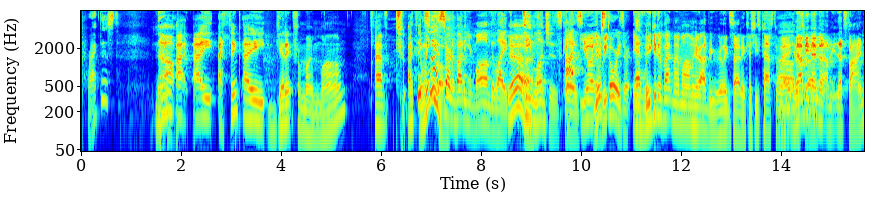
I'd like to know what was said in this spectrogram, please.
practiced? No, I, I I think I get it from my mom. I have two. I think and we so. need to start inviting your mom to like Yeah. team lunches because you know your we- stories are If epic. we could invite my mom here, I'd be really excited because she's passed oh, away. Oh, that's I mean, right. no, no, I mean, that's fine.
